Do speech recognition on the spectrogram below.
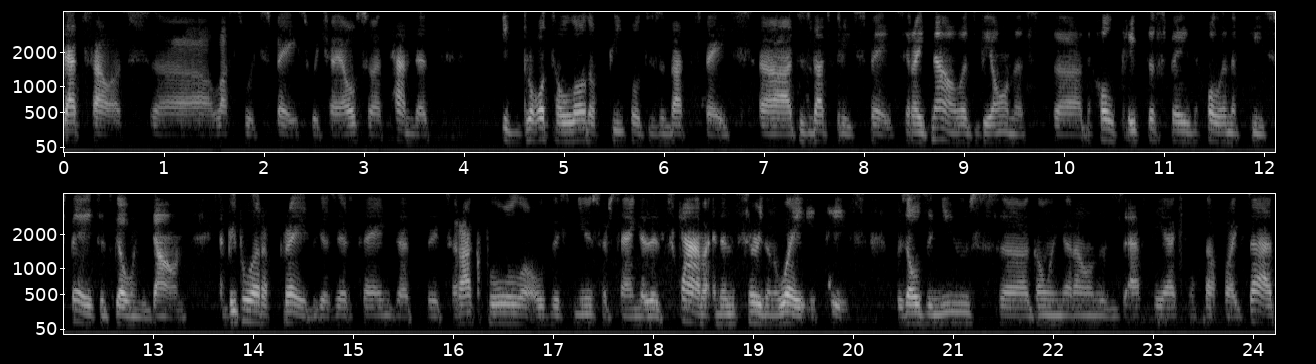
that fellas uh, last week's space which i also attended it brought a lot of people to the web space, uh, to the web3 space. Right now, let's be honest, uh, the whole crypto space, the whole NFT space is going down. And people are afraid because they're saying that it's a rug pull, all this news are saying that it's scam, and in a certain way it is. With all the news uh, going around with FTX and stuff like that,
